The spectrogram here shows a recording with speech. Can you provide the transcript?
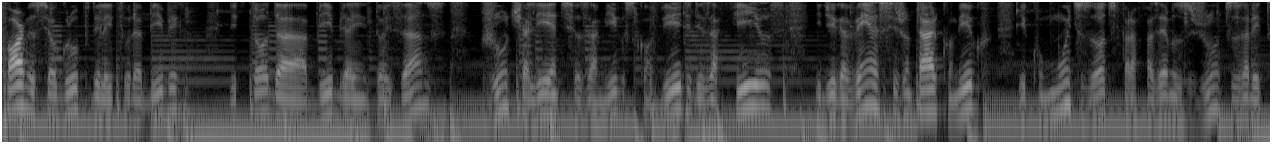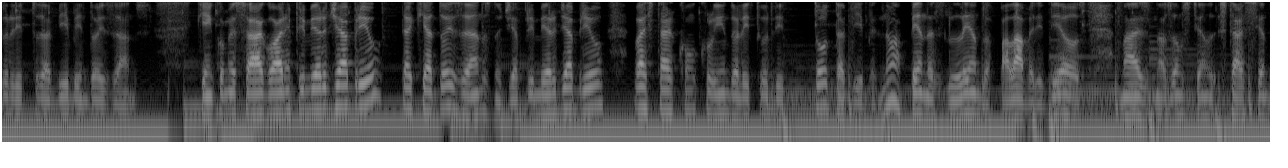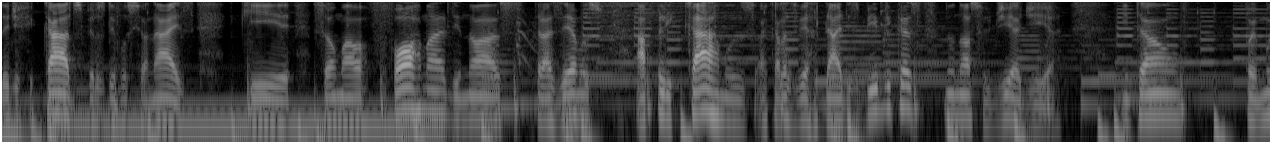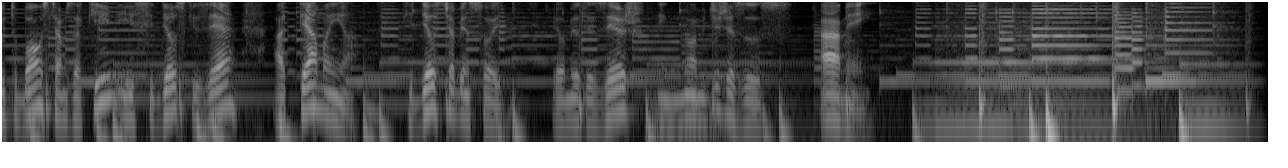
Forme o seu grupo de leitura bíblica de toda a Bíblia em dois anos. Junte ali entre seus amigos, convide, desafios e diga: venha se juntar comigo e com muitos outros para fazermos juntos a leitura de toda a Bíblia em dois anos. Quem começar agora em 1 de abril, daqui a dois anos, no dia 1 de abril, vai estar concluindo a leitura de toda a Bíblia. Não apenas lendo a palavra de Deus, mas nós vamos ter, estar sendo edificados pelos devocionais que são uma forma de nós trazermos, aplicarmos aquelas verdades bíblicas no nosso dia a dia. Então, foi muito bom estarmos aqui e, se Deus quiser, até amanhã. Que Deus te abençoe. É o meu desejo, em nome de Jesus. Amém.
